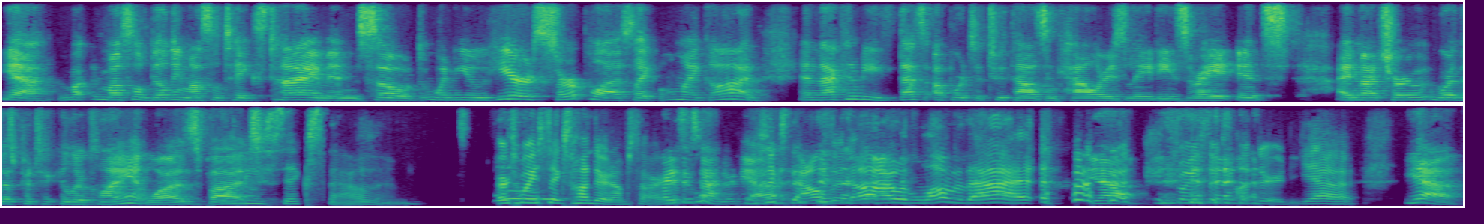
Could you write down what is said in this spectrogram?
Yeah, muscle building muscle takes time. And so when you hear surplus, like, oh my God, and that can be, that's upwards of 2000 calories, ladies, right? It's, I'm not sure where this particular client was, but 26,000 or 2600 i'm sorry. 2600 yeah. 6000 oh, i would love that. Yeah. 2600 yeah. Yeah.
